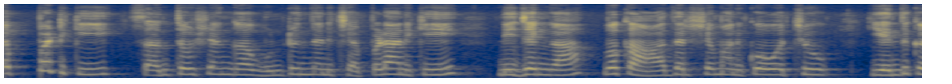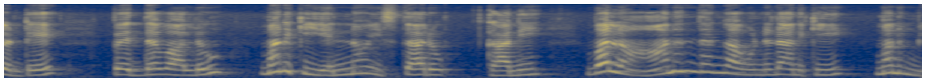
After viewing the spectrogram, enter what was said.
ఎప్పటికీ సంతోషంగా ఉంటుందని చెప్పడానికి నిజంగా ఒక ఆదర్శం అనుకోవచ్చు. ఎందుకంటే పెద్దవాళ్ళు మనకి ఎన్నో ఇస్తారు. కానీ వాళ్ళు ఆనందంగా ఉండడానికి మనం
